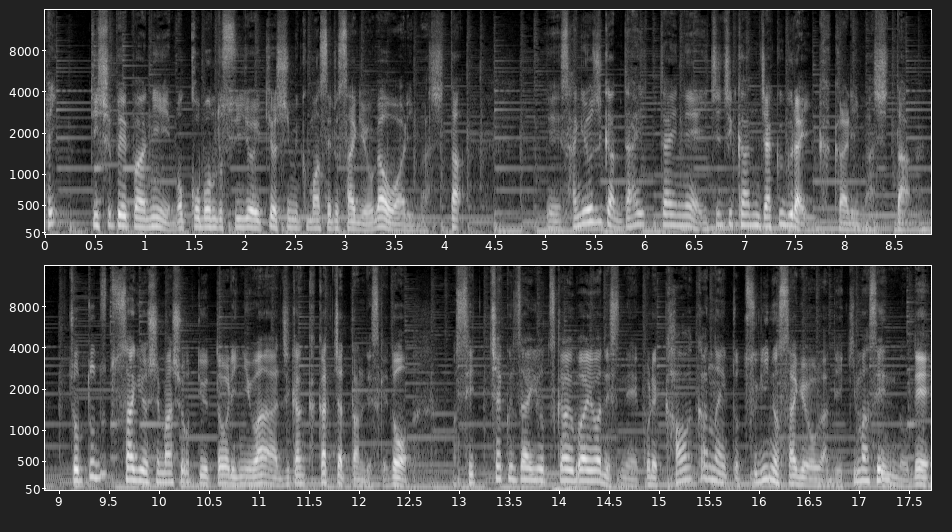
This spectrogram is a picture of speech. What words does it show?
はい、ティッシュペーパーに木工ボンド水溶液を染み込ませる作業が終わりました。作業時間だいたいね1時間弱ぐらいかかりました。ちょっとずつ作業しましょうって言った割には時間かかっちゃったんですけど接着剤を使う場合はですねこれ乾かないと次の作業ができませんので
